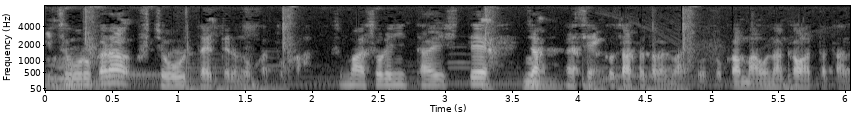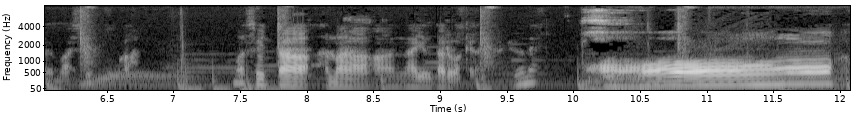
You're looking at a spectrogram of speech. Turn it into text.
いつ頃から不調を訴えてるのかとか、まあそれに対して、じゃあ、仙骨温めましょうとか、まあお腹を温めましょうとか、まあそういった、まあ、内容になるわけなんですけどね。はあ。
